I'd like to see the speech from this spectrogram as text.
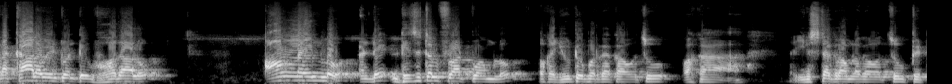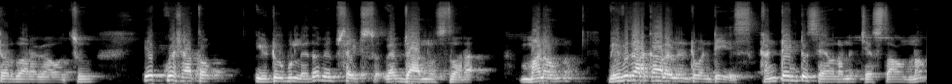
రకాలైనటువంటి హోదాలో ఆన్లైన్లో అంటే డిజిటల్ ప్లాట్ఫామ్లో ఒక యూట్యూబర్గా కావచ్చు ఒక ఇన్స్టాగ్రామ్లో కావచ్చు ట్విట్టర్ ద్వారా కావచ్చు ఎక్కువ శాతం యూట్యూబ్ లేదా వెబ్సైట్స్ వెబ్ జార్నల్స్ ద్వారా మనం వివిధ రకాలైనటువంటి కంటెంట్ సేవలను చేస్తూ ఉన్నాం.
